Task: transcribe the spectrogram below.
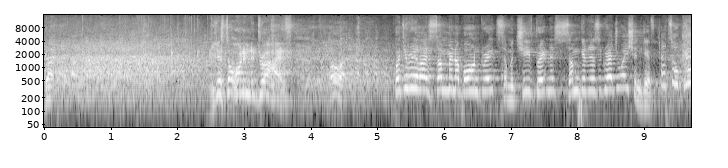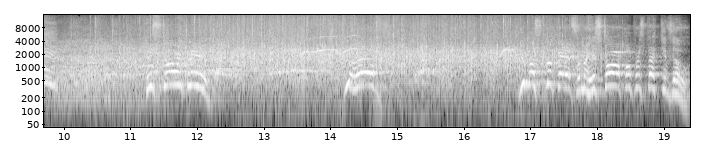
But you just don't want him to drive. Oh, but you realize some men are born great, some achieve greatness, some get it as a graduation gift. That's okay. Historically, you have. You must look at it from a historical perspective, though.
